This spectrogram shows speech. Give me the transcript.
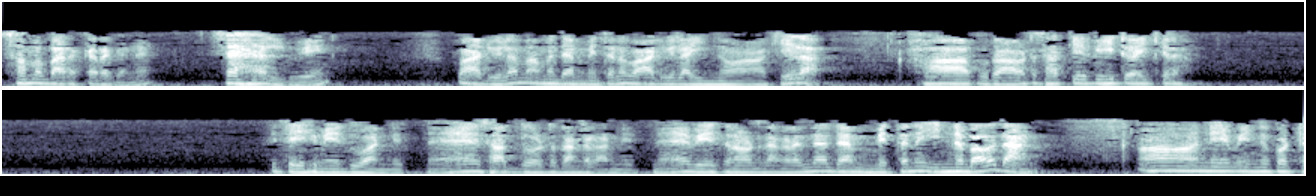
සමබර කරගෙන සැහැල්ලුවෙන් වාඩි වෙලා මම දැන් මෙතන වාඩි වෙලා ඉන්නවා කියලා හා පුරාවට සතිය පිහිටුවයි කියලා. ඉතින් එහෙම දුවන්නෙත් නැහැ, ශබ්ද වලට දඟලන්නෙත් නැහැ, වේදනාවට දඟලන්නේ නැහැ. දැන් මෙතන ඉන්න බව දාන්න. ආනේ ඉන්නකොට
